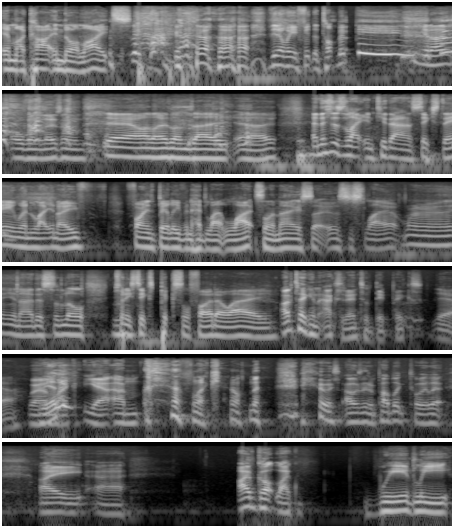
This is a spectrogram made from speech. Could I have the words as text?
in my car indoor lights. you know when you fit the top bit, bing, you know. Or one of those ones. Yeah, one of those ones. eh, you know. And this is like in 2016 when like you know phones barely even had like lights on them, eh? So it was just like you know this little 26 pixel photo, eh? I've taken accidental dick pics. Yeah. Where I'm like, yeah, um, I'm like, on the, it was, I was in a public toilet. I, uh, I've got like weirdly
